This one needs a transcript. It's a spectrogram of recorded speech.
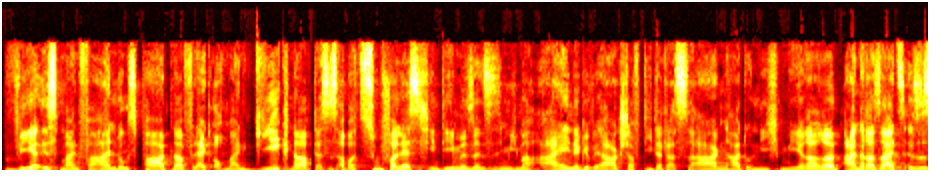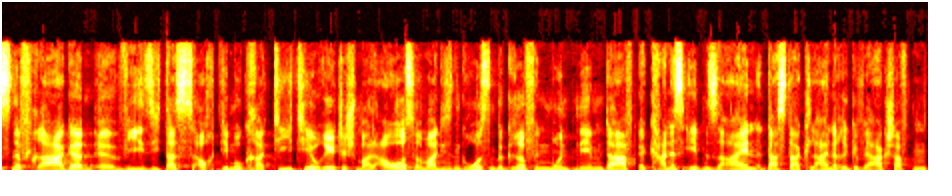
wer ist mein Verhandlungspartner, vielleicht auch mein Gegner. Das ist aber zuverlässig in dem Sinne, es ist nämlich immer eine Gewerkschaft, die da das Sagen hat und nicht mehrere. Andererseits ist es ist eine Frage, äh, wie sieht das auch Demokratie theoretisch mal aus, wenn man diesen großen Begriff in den Mund nehmen darf? Äh, kann es eben sein, dass da kleinere Gewerkschaften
